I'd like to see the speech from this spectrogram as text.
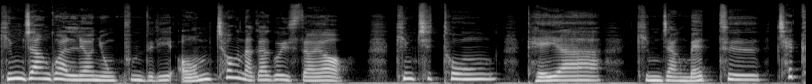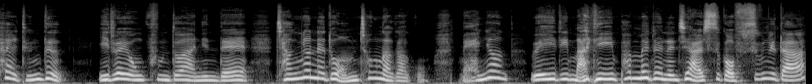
김장 관련 용품들이 엄청 나가고 있어요. 김치통, 대야, 김장 매트, 책칼 등등 일회용품도 아닌데 작년에도 엄청 나가고 매년 왜 이리 많이 판매되는지 알 수가 없습니다.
